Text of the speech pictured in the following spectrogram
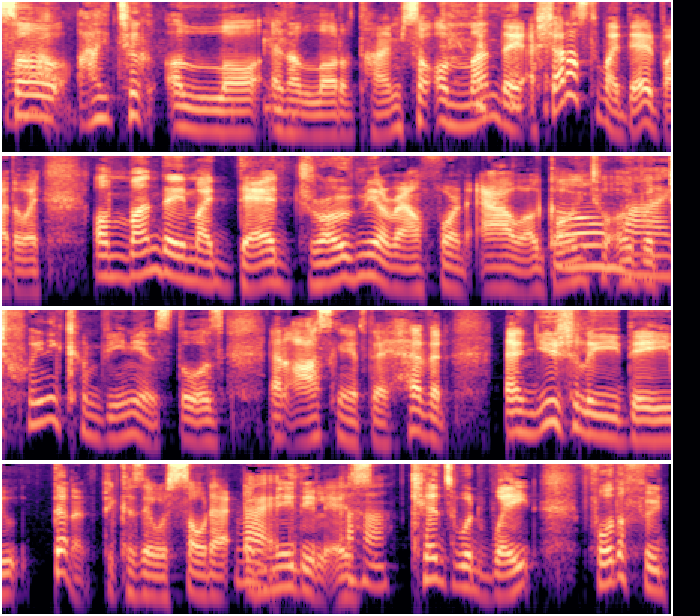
So Wow. I took a lot and a lot of time. So on Monday, shout outs to my dad, by the way. On Monday, my dad drove me around for an hour, going Oh to over 20 convenience stores and asking if they have it. And usually they didn't because they were sold out Right. immediately. As Kids would wait for the food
